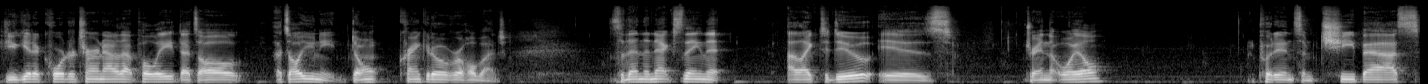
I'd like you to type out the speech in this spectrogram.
If you get a quarter turn out of that pulley, that's all that's all you need. Don't crank it over a whole bunch. So then the next thing that I like to do is drain the oil, put in some cheap ass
